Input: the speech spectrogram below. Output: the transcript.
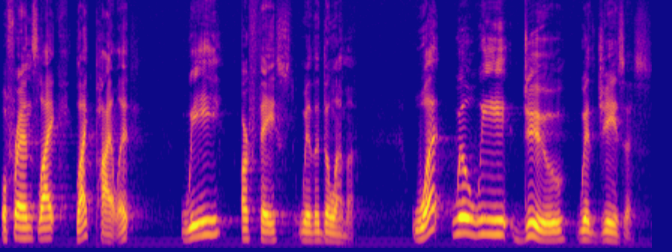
Well, friends, like, like Pilate, we are faced with a dilemma. What will we do with Jesus?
